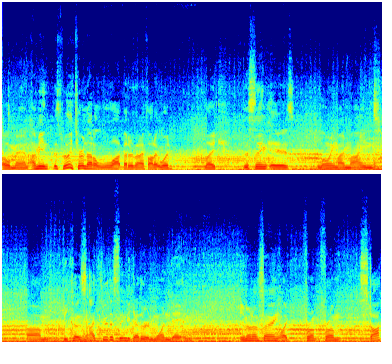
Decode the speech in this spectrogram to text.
Oh man, I mean, this really turned out a lot better than I thought it would. Like, this thing is blowing my mind um, because I threw this thing together in one day. You know what I'm saying? Like, from from stock,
